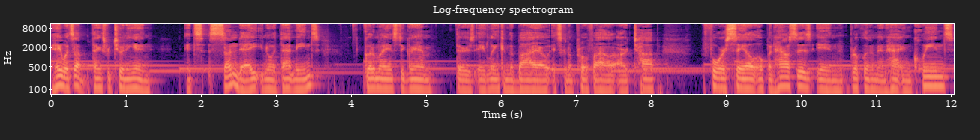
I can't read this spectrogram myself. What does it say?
Hey, what's up? Thanks for tuning in. It's Sunday. You know what that means. Go to my Instagram. There's a link in the bio. It's going to profile our top for sale open houses in Brooklyn, and Manhattan, Queens.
